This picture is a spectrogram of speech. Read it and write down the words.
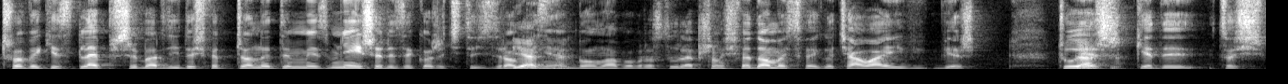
człowiek jest lepszy, bardziej doświadczony, tym jest mniejsze ryzyko, że ci coś zrobi, Jasne. nie? Bo ma po prostu lepszą świadomość swojego ciała i wiesz, czujesz, Jasne. kiedy coś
